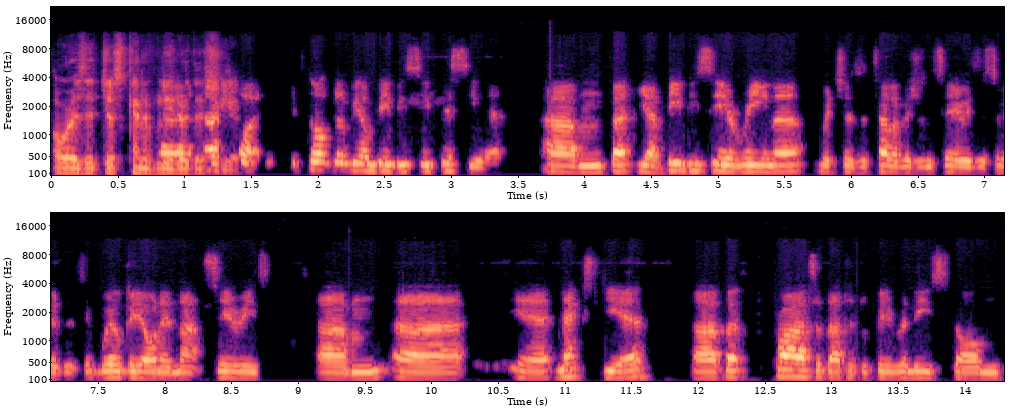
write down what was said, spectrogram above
or is it just kind of later uh, this year? It's not going to be on BBC this year. Um, but yeah, BBC Arena, which is a television series, it will be on in that series um, uh, yeah, next year. Uh, but prior to that, it'll be released on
